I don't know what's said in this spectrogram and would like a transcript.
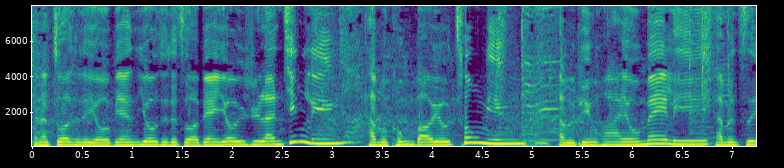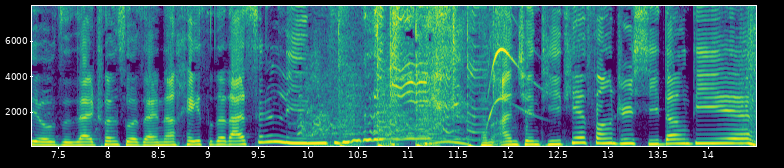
在那左腿的右边，右腿的左边有一只蓝精灵，它们恐怖又聪明，它们听话又美丽，它们自由自在穿梭在那黑色的大森林。他们安全体贴，防止喜当爹。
